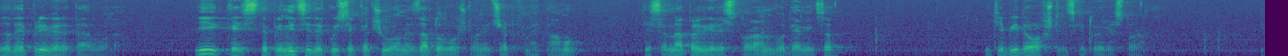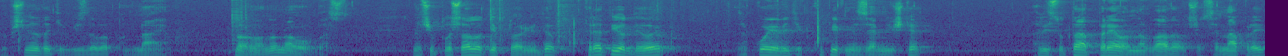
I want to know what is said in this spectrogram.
за да ја прибере таа вода. И кај степениците кои се качуваме, затоа воопшто не чепкаме таму, ќе се направи ресторан воденица и ќе биде општински тој ресторан. И општината ќе го издава под најам. Нормално на област. Значи, площадот е втори дел. Третиот дел е за кој веќе купивме земјиште, али со таа преводна вада што се направи,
